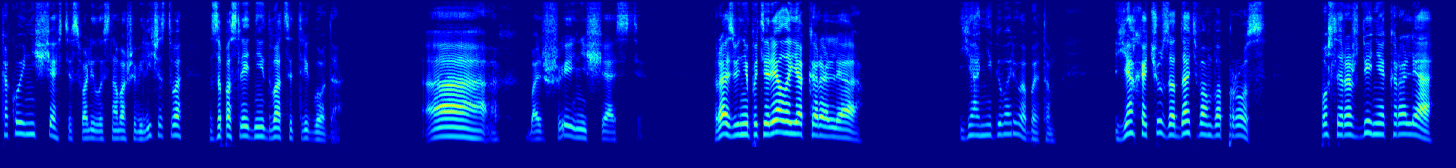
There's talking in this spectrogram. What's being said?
Какое несчастье свалилось на Ваше Величество за последние двадцать три года? Ах, большие несчастья! Разве не потеряла я короля? Я не говорю об этом. Я хочу задать вам вопрос. После рождения короля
